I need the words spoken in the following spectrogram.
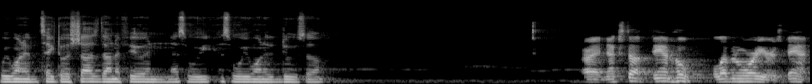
we wanted to take those shots down the field, and that's what we that's what we wanted to do. So, All right, next up, Dan Hope, 11 Warriors. Dan.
